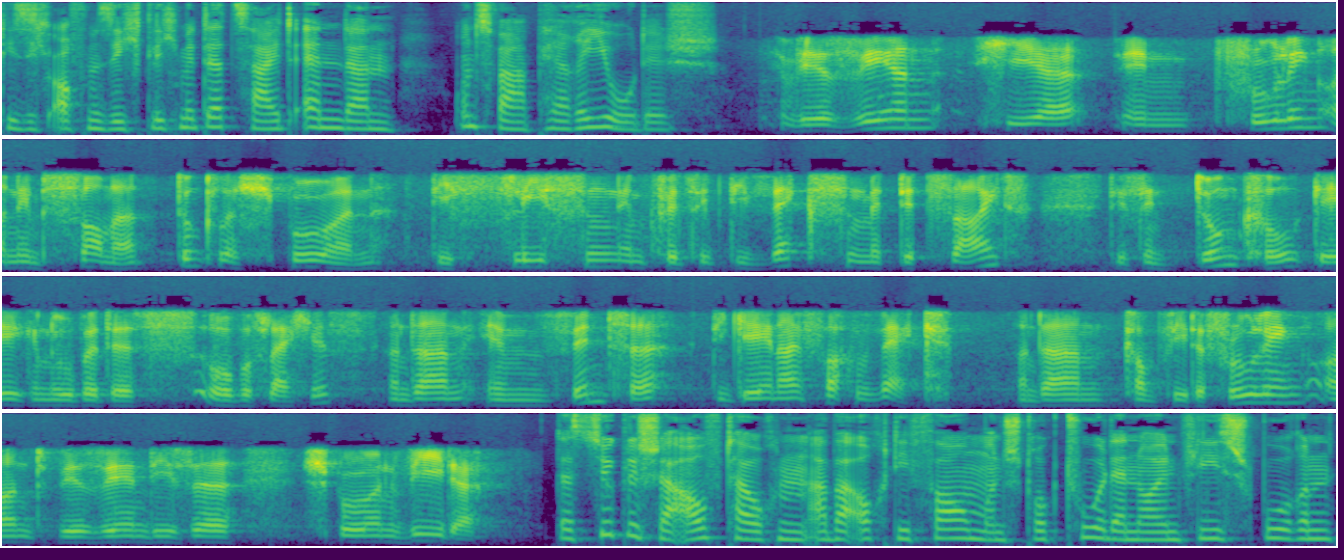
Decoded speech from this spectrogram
die sich offensichtlich mit der Zeit ändern, und zwar periodisch. Wir sehen hier im Frühling und im Sommer dunkle Spuren, die fließen im Prinzip, die wechseln mit der Zeit. Die sind dunkel gegenüber des Oberfläches und dann im Winter, die gehen einfach weg. Und dann kommt wieder Frühling und wir sehen diese Spuren wieder. Das zyklische Auftauchen, aber auch die Form und Struktur der neuen Fließspuren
